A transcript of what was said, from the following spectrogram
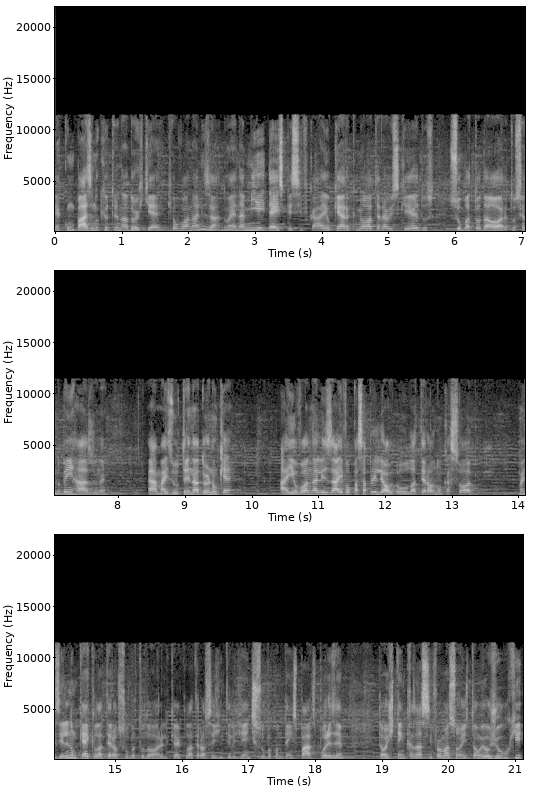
É com base no que o treinador quer que eu vou analisar. Não é na minha ideia específica. Ah, eu quero que o meu lateral esquerdo suba toda hora. Estou sendo bem raso, né? Ah, mas o treinador não quer. Aí eu vou analisar e vou passar para ele, ó, o lateral nunca sobe. Mas ele não quer que o lateral suba toda hora, ele quer que o lateral seja inteligente suba quando tem espaço, por exemplo. Então a gente tem que casar essas informações. Então eu julgo que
